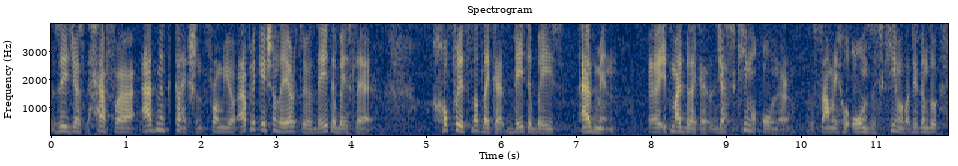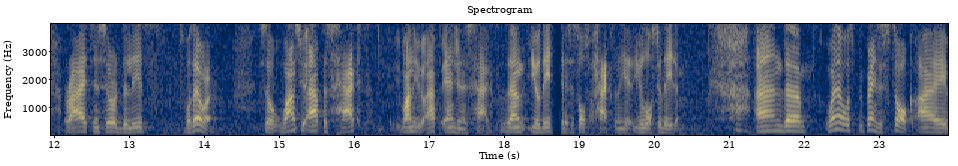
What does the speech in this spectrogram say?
they just have an admin connection from your application layer to your database layer. Hopefully it's not like a database admin uh, it might be like a just schema owner, somebody who owns the schema, but you can do writes, insert, deletes, whatever. So once your app is hacked, when your app engine is hacked, then your database is also hacked and you lost your data. And uh, when I was preparing this talk, I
